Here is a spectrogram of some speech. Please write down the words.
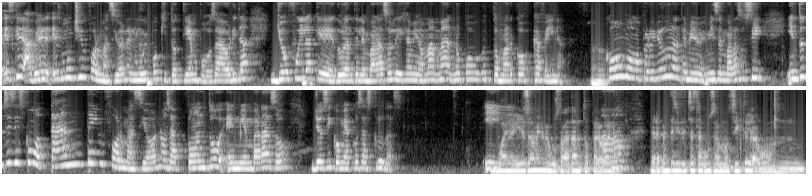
es que, a ver, es mucha información en muy poquito tiempo. O sea, ahorita yo fui la que durante el embarazo le dije a mi mamá, mamá, no puedo tomar co- ¿Cómo? Pero yo durante mis embarazos sí. Y entonces es como tanta información, o sea, pon tú en mi embarazo, yo sí comía cosas crudas. Y... Bueno, y eso a mí no me gustaba tanto, pero bueno, de repente si te echaste algún salmoncito y algún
